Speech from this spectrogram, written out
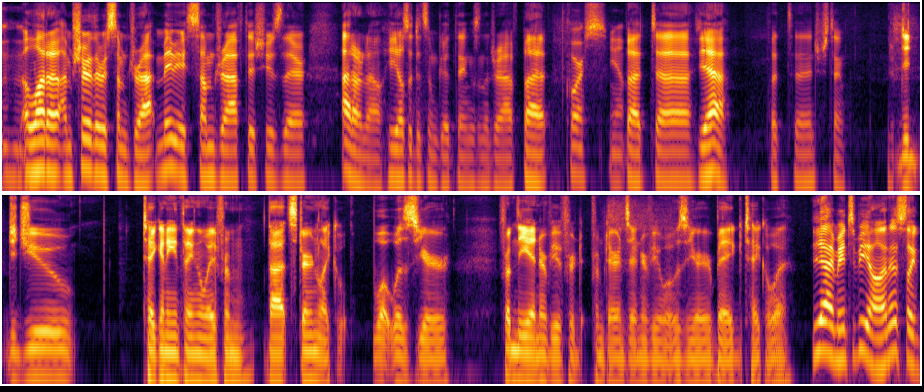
Mm-hmm. A lot of. I'm sure there was some draft, maybe some draft issues there. I don't know. He also did some good things in the draft, but Of course. Yeah. but uh, yeah, but uh, interesting. Did did you take anything away from that Stern? Like, what was your from the interview for from Darren's interview? What was your big takeaway? Yeah, I mean to be honest, like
